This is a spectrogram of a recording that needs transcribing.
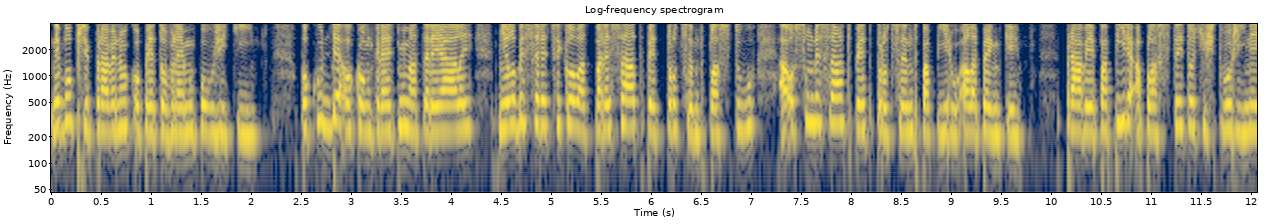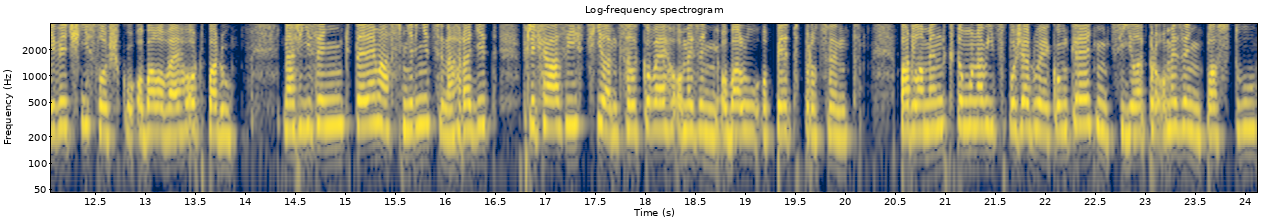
nebo připraveno k opětovnému použití. Pokud jde o konkrétní materiály, mělo by se recyklovat 55% plastů a 85% papíru a lepenky. Právě papír a plasty totiž tvoří největší složku obalového odpadu. Nařízení, které má směrnici nahradit, přichází s cílem celkového omezení obalů o 5% Parlament k tomu navíc požaduje konkrétní cíle pro omezení plastů,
